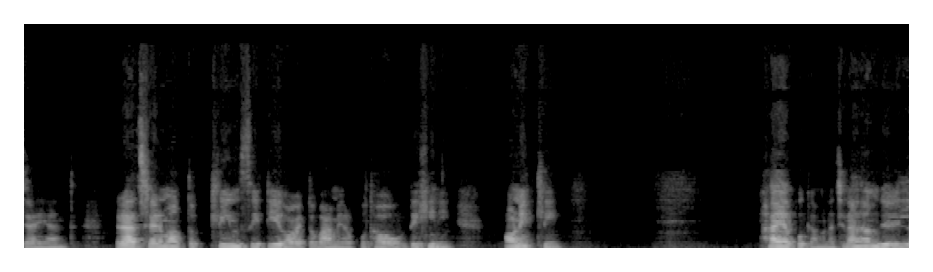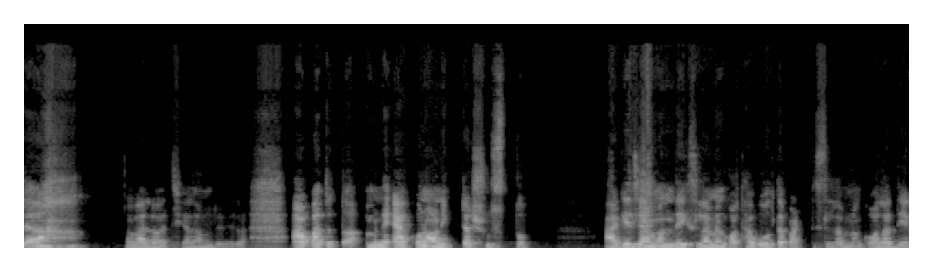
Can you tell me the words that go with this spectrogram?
যাই অ্যান্ড রাজশাহীর মতো ক্লিন সিটি হয়তো বা আমি আর কোথাও দেখিনি। অনেক ক্লিন হাই আপু, কেমন আছেন? আলহামদুলিল্লাহ। ভালো আছি, আলহামদুলিল্লাহ। আপাতত মানে এখন অনেকটা সুস্থ। আগে যেমন দেখছিলাম আমি কথা বলতে পারতেছিলাম না, গলা দিয়ে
